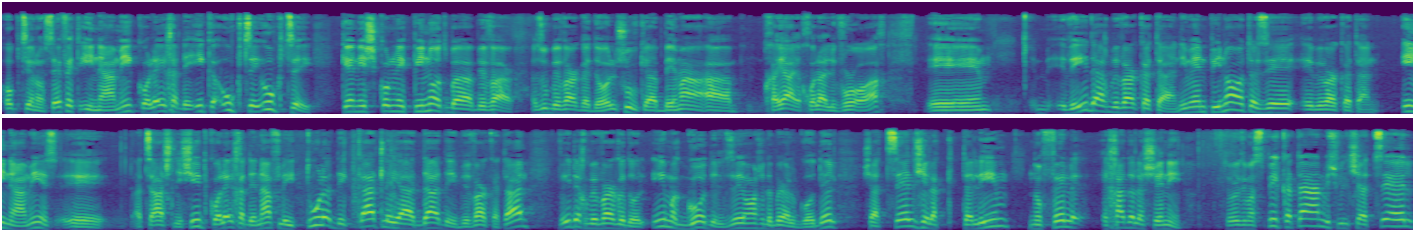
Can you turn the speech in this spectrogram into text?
אופציה נוספת, אינמי, כל איכא דאיכא אוקצי אוקצי, כן, יש כל מיני פינות בבר, אז הוא בבר גדול, שוב, כי הבהמה, החיה יכולה לברוח, אה, ואידך בבר קטן, אם אין פינות אז זה אה, בבר קטן. אי נמי, אה, הצעה שלישית, כל איכא דנפלי טולא דקתלי הדדי בבר קטן ואידך בבר גדול. אם הגודל, זה ממש לדבר על גודל, שהצל של הכתלים נופל אחד על השני. זאת אומרת זה מספיק קטן בשביל שהצל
